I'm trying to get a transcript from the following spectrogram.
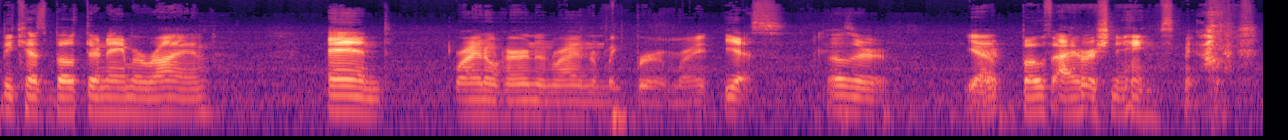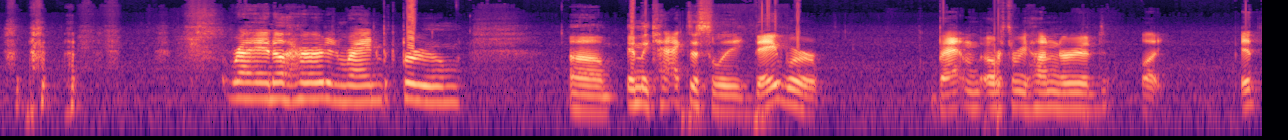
because both their name are Ryan. And Ryan O'Hearn and Ryan McBroom, right? yes, those are Yeah. both Irish names. Yeah. Ryan O'Hearn and Ryan McBroom. Um, in the Cactus League, they were batting over 300. Like it,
